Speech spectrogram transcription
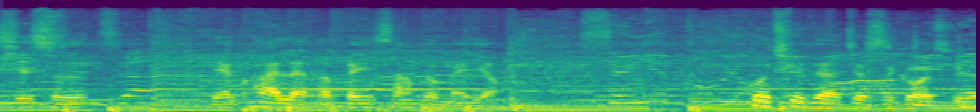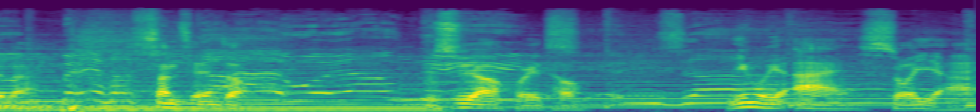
其实连快乐和悲伤都没有，过去的就是过去了，向前走，不需要回头。因为爱，所以爱。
